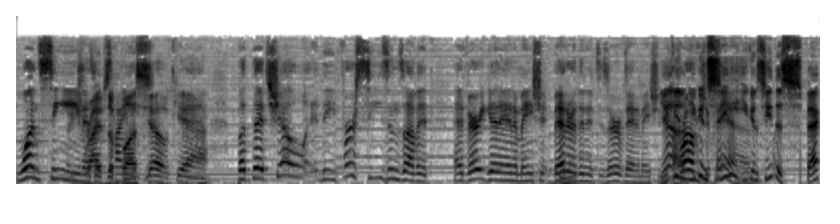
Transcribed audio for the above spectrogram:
one scene drives as a a tiny bus. joke. Yeah. But that show, the first seasons of it had very good animation, better than it deserved animation. You Yeah. can, from you can Japan. see you can see the spec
